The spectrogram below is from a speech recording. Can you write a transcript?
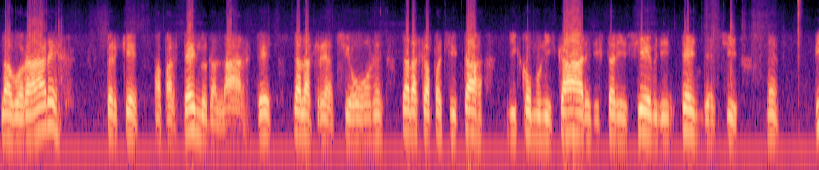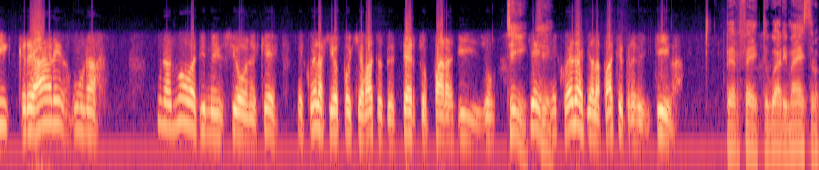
lavorare perché a partendo dall'arte, dalla creazione, dalla capacità di comunicare, di stare insieme, di intenderci, eh, di creare una, una, nuova dimensione che è quella che io ho poi chiamato del terzo paradiso, sì, che sì. è quella della pace preventiva. Perfetto, guardi maestro,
